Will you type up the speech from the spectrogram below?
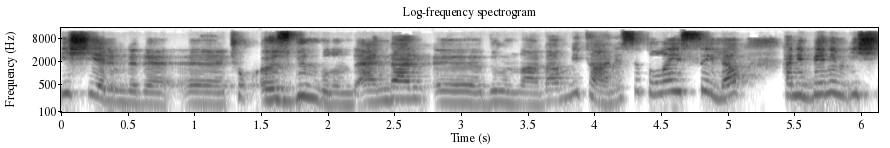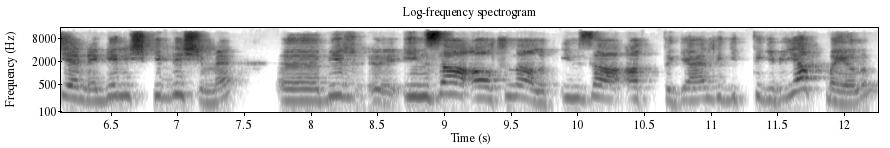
iş yerimde de e, çok özgün bulundu. Ender e, durumlardan bir tanesi. Dolayısıyla hani benim iş yerine geliş gidişimi e, bir e, imza altına alıp imza attı geldi gitti gibi yapmayalım.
